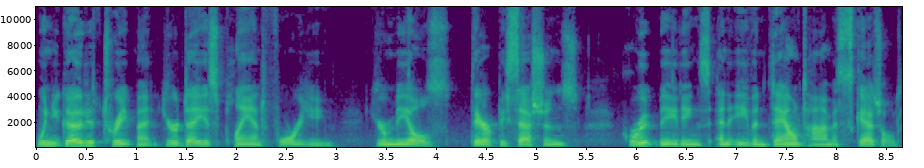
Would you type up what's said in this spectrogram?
When you go to treatment, your day is planned for you. Your meals, therapy sessions, group meetings, and even downtime is scheduled.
